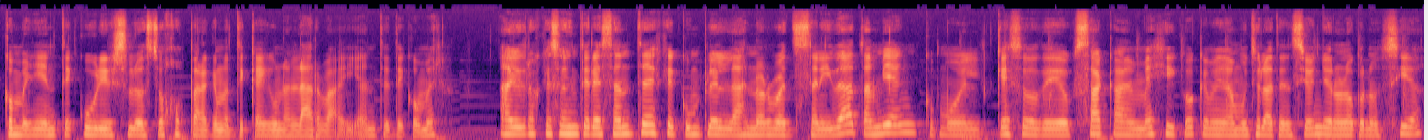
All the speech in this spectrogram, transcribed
conveniente cubrirse los ojos para que no te caiga una larva ahí antes de comer. Hay otros quesos interesantes que cumplen las normas de sanidad también, como el queso de Oaxaca en México, que me da mucho la atención, yo no lo conocía.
